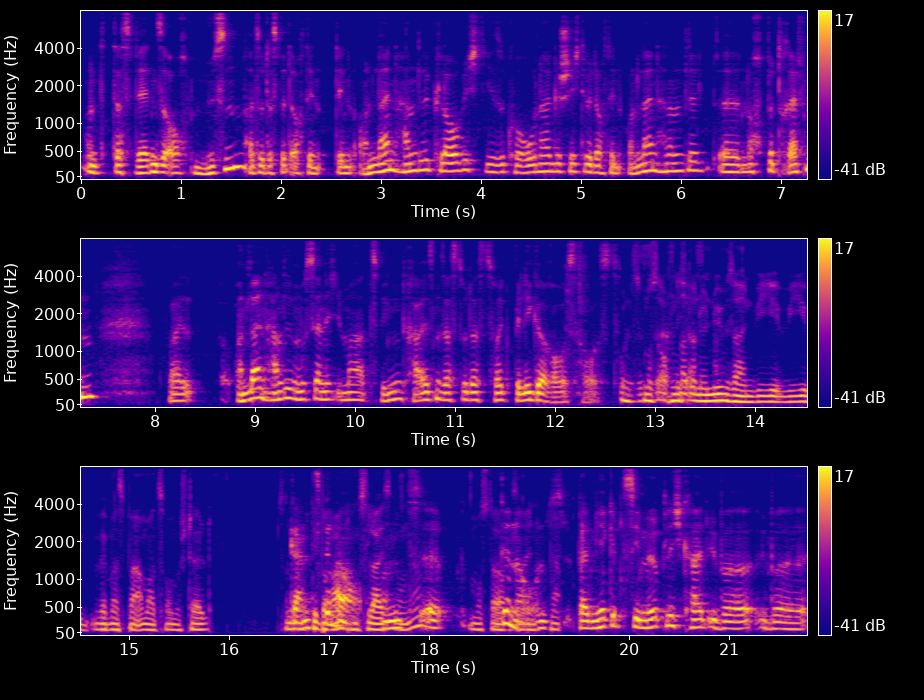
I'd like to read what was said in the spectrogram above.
Und das werden sie auch müssen. Also das wird auch den, den Online-Handel, glaube ich, diese Corona-Geschichte wird auch den Online-Handel äh, noch betreffen, weil Onlinehandel muss ja nicht immer zwingend heißen, dass du das Zeug billiger raushaust. Und es muss auch nicht anonym sein, wie, wie wenn man es bei Amazon bestellt. Sondern Ganz die genau. Beratungsleistung genau. und, ne? äh, muss da Genau, sein. und ja. bei mir gibt es die Möglichkeit, über, über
